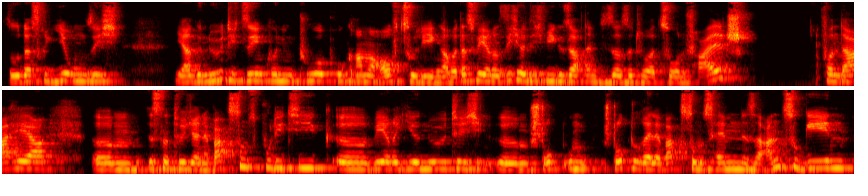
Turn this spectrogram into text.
so dass Regierungen sich ja genötigt sehen, Konjunkturprogramme aufzulegen. Aber das wäre sicherlich, wie gesagt, in dieser Situation falsch. Von daher ähm, ist natürlich eine Wachstumspolitik äh, wäre hier nötig, ähm, strukt um strukturelle Wachstumshemmnisse anzugehen.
